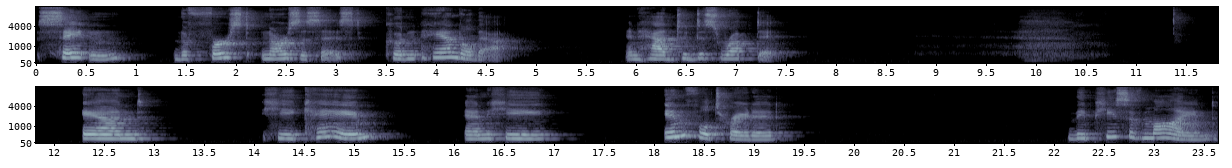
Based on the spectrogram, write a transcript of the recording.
Satan, the first narcissist, couldn't handle that and had to disrupt it. And he came and he infiltrated the peace of mind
